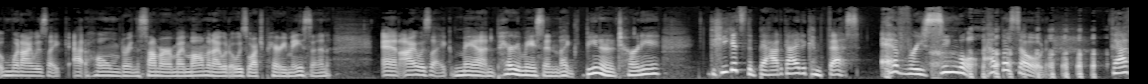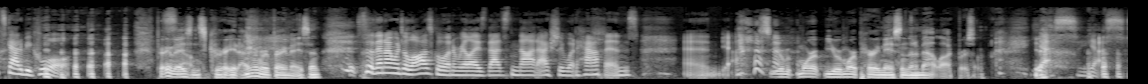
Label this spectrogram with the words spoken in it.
when I was like at home during the summer, my mom and I would always watch Perry Mason. And I was like, man, Perry Mason, like being an attorney, he gets the bad guy to confess every single episode. That's got to be cool. Perry Mason's great. I remember Perry Mason. So then I went to law school and I realized that's not actually what happens. And yeah. So you were more you were more Perry Mason than a Matlock person. Yes, yes.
